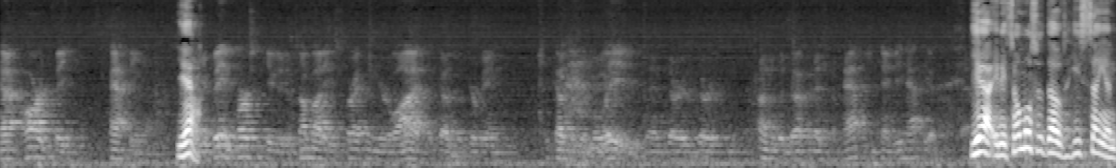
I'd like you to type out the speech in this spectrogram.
ha- hard to be happy in. Yeah. If you're being persecuted, if somebody is threatening your life because of your being, because of your belief, then there, there, under the definition of happy, you can't be happy about that. Yeah, and it's almost as though he's saying,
